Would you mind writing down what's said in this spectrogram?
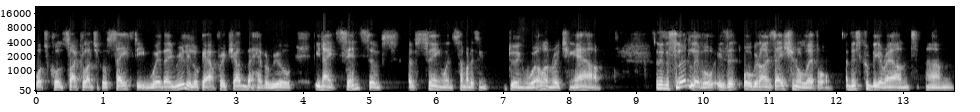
what's called psychological safety, where they really look out for each other. They have a real innate sense of, of seeing when someone isn't doing well and reaching out. And then the third level is at organizational level. And this could be around um,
